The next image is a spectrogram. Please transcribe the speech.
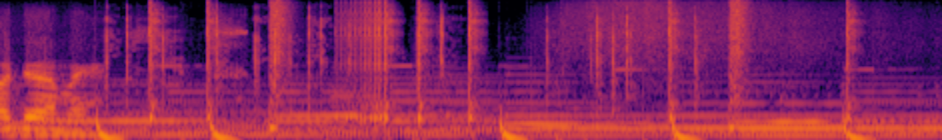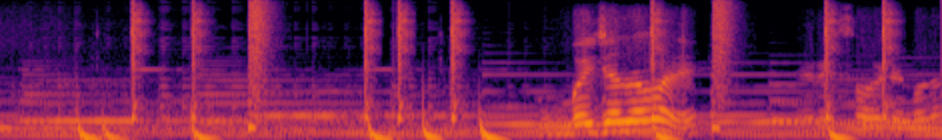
हा डॅम आहे मुंबईच्या जवळ आहे. रिसॉर्ट आहे बघा.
